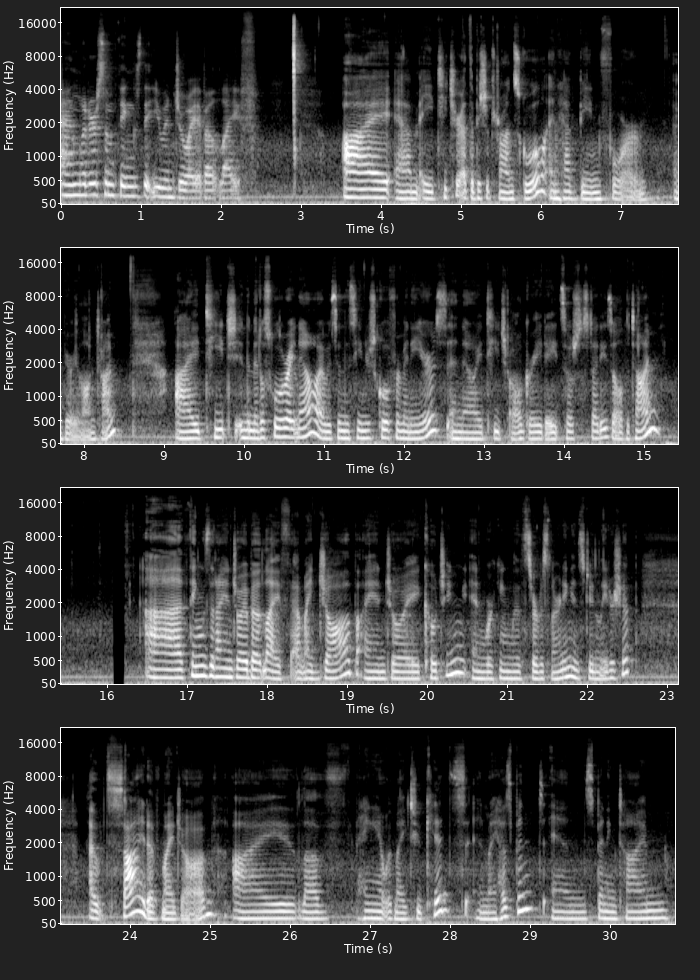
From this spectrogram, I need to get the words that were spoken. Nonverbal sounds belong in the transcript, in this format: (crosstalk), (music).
and what are some things that you enjoy about life? I am a teacher at the Bishop Strachan School and have been for a very long time. I teach in the middle school right now. I was in the senior school for many years, and now I teach all grade eight social studies all the time. Uh, things that I enjoy about life. At my job, I enjoy coaching and working with service learning and student leadership. Outside of my job, I love hanging out with my two kids and my husband and spending time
